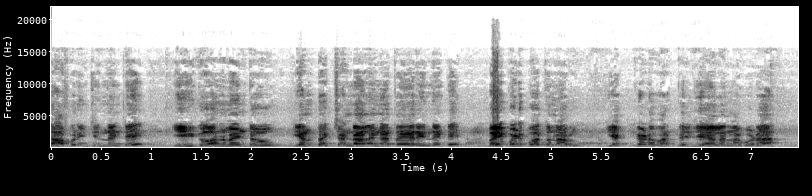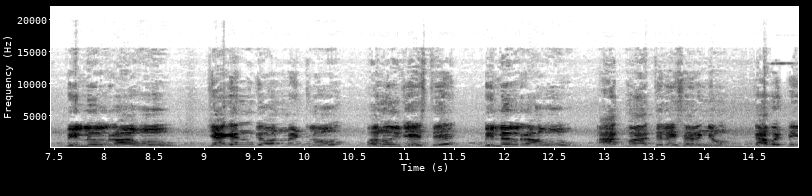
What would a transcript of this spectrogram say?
దాపరించిందంటే ఈ గవర్నమెంట్ ఎంత చండాలంగా తయారైందంటే భయపడిపోతున్నారు. ఎక్కడ వర్కులు చేయాలన్నా కూడా బిల్లులు రావు. జగన్ గవర్నమెంట్లో పనులు చేస్తే బిల్లులు రావు. ఆత్మహత్యలే శరణ్యం. కాబట్టి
